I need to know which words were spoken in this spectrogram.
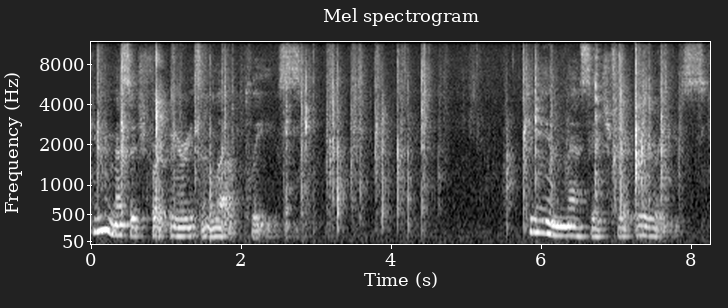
Give me a message for Aries in love, please. Give me a message for Aries.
